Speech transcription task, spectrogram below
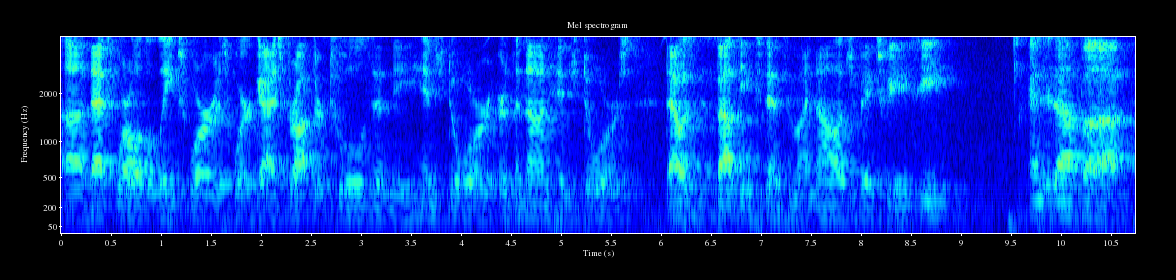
uh, that's where all the leaks were, is where guys dropped their tools in the hinge door or the non hinge doors. That was about the extent of my knowledge of HVAC. Ended up uh,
